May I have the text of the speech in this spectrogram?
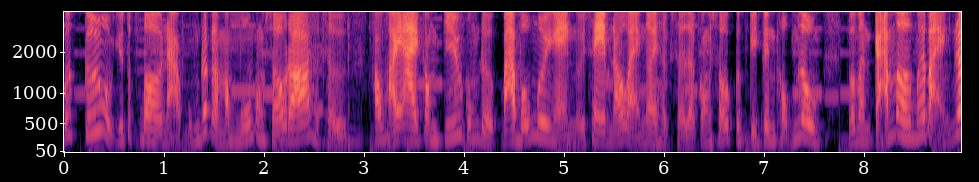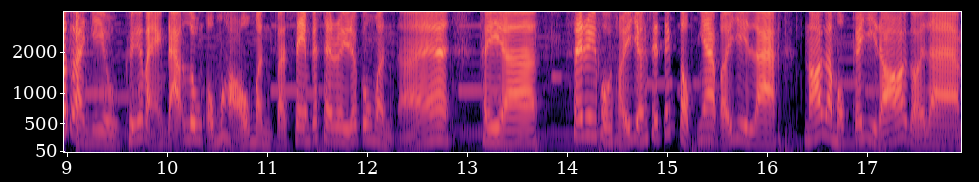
bất cứ một youtuber nào cũng rất là mong muốn con số đó. Thực sự không phải ai công chiếu cũng được ba bốn mươi ngàn người xem đâu bạn ơi. Thật sự là con số cực kỳ kinh khủng luôn. Và mình cảm ơn mấy bạn rất là nhiều khi các bạn đã luôn ủng hộ mình và xem cái series đó của mình. À, thì uh, series phù thủy vẫn sẽ tiếp tục nha bởi vì là nó là một cái gì đó gọi là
